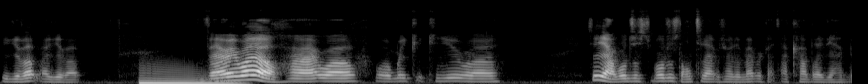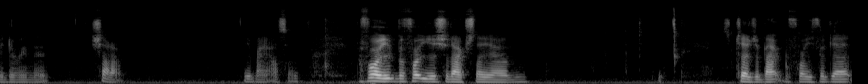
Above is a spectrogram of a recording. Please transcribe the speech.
you give up? I give up. Very well. All right. Well, well, we can, can you? uh... So yeah, we'll just we'll just alternate between the memory cards. I can't believe you haven't been doing that. Shut up. You may also. Before you before you should actually um change it back before you forget,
